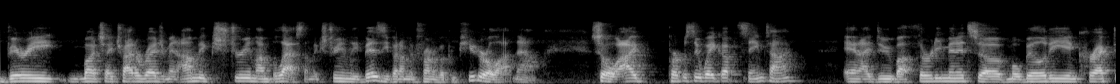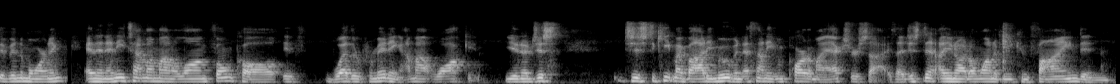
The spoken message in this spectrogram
very much, I try to regiment. I'm extreme. I'm blessed. I'm extremely busy, but I'm in front of a computer a lot now. So I purposely wake up at the same time and I do about 30 minutes of mobility and corrective in the morning. And then anytime I'm on a long phone call, if weather permitting, I'm out walking. You know, just just to keep my body moving. That's not even part of my exercise. I just you know I don't want to be confined, and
